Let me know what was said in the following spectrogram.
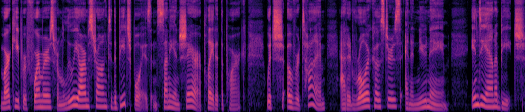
Marquee performers from Louis Armstrong to the Beach Boys and Sonny and Cher played at the park, which over time added roller coasters and a new name Indiana Beach.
